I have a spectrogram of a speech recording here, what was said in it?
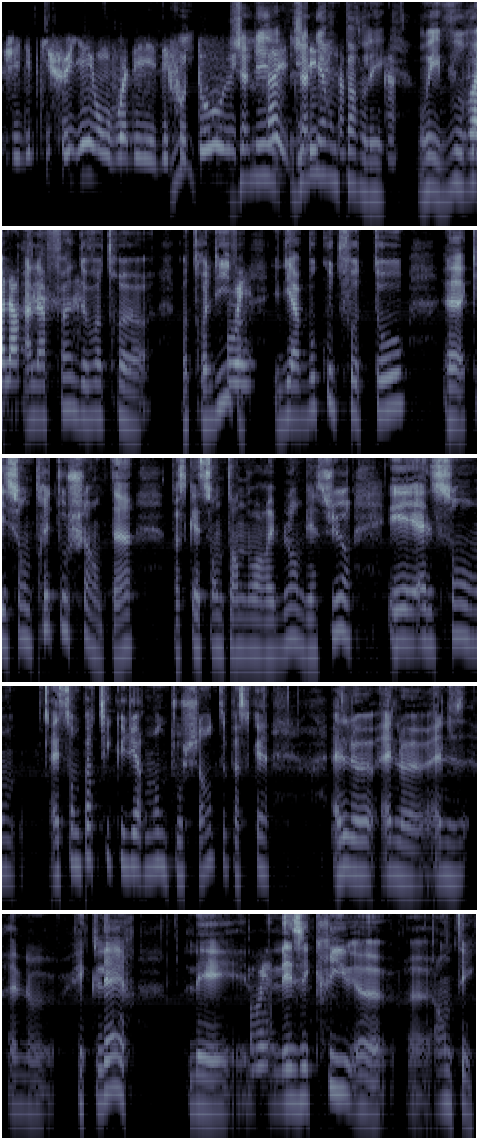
j'ai des petits feuillets où on voit des, des Oui, photos. J'allais, en parler. Hein. Oui, vous, Voilà. à la fin de votre, votre livre, Oui. il y a beaucoup de photos euh, qui sont très touchantes, hein, parce qu'elles sont en noir et blanc, bien sûr, et elles sont, elles sont particulièrement touchantes parce qu'elles elles, elles, elles, elles éclairent les, Oui. les écrits euh, euh, hantés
